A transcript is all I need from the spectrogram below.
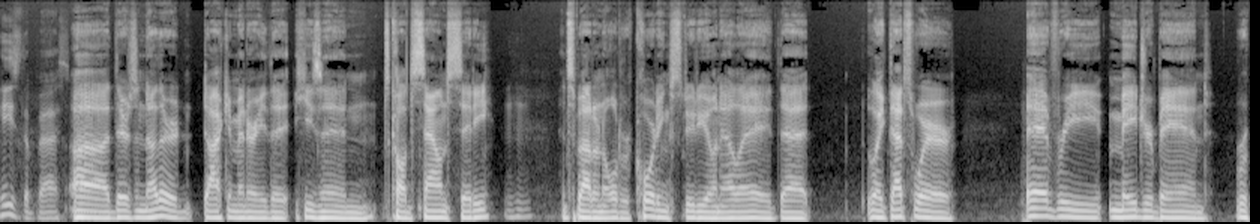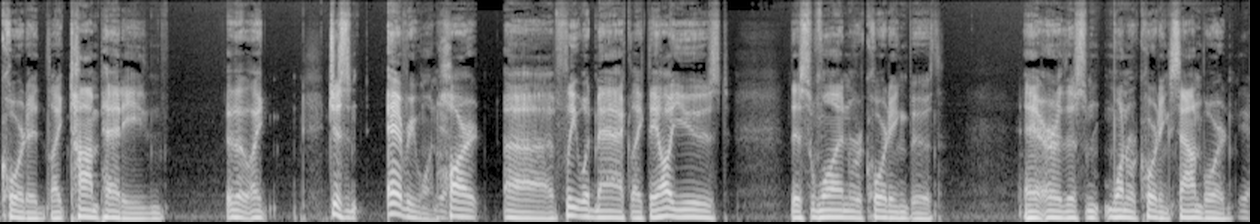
He's the best. Uh, there's another documentary that he's in. It's called Sound City. Mm-hmm. It's about an old recording studio in L.A. that, like, that's where every major band recorded. Like Tom Petty, uh, like just everyone. Hart, uh, Fleetwood Mac, like they all used this one recording booth or this one recording soundboard. yeah.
